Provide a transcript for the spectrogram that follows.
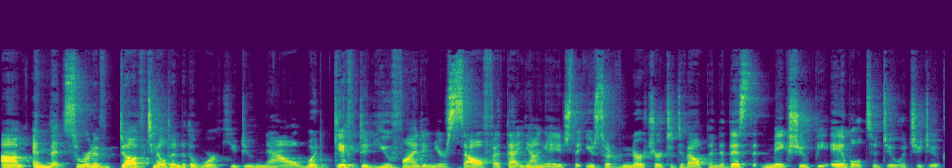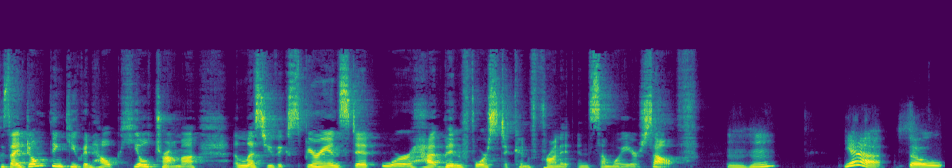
um, and that sort of dovetailed into the work you do now what gift did you find in yourself at that young age that you sort of nurtured to develop into this that makes you be able to do what you do because i don't think you can help heal trauma unless you've experienced it or have been forced to confront it in some way yourself mm-hmm. Yeah so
